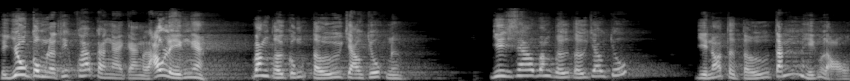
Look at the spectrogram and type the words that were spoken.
thì vô cùng là thuyết pháp, càng ngày càng lão luyện nha. Văn tự cũng tự trao chuốt nữa. Vì sao văn tự tự trao chuốt? Vì nó từ tự tánh hiển lộ.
